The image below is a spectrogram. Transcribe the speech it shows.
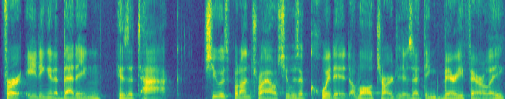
for aiding and abetting his attack. She was put on trial. She was acquitted of all charges, I think, very fairly.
